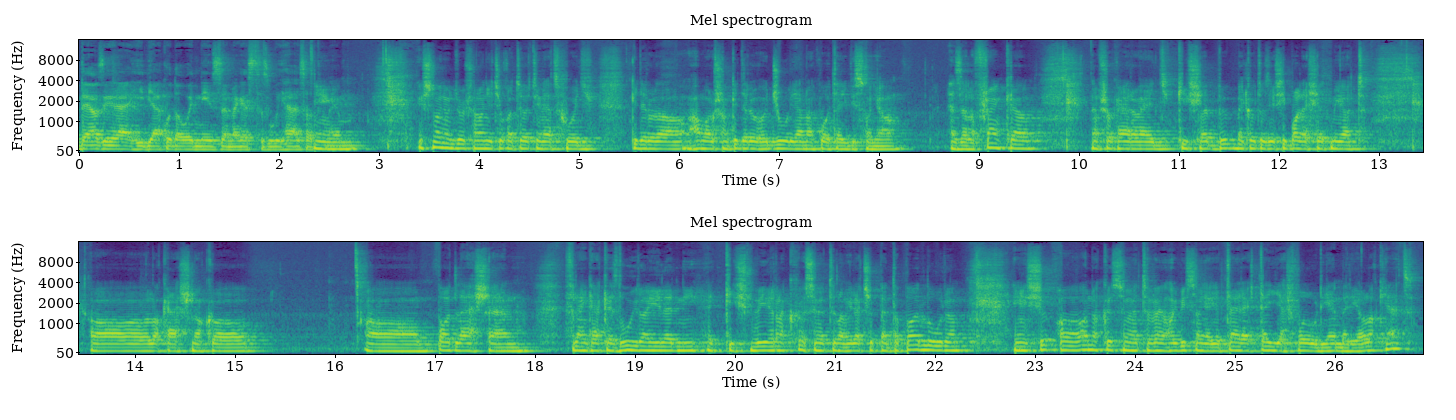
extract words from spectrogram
de azért elhívják oda, hogy nézze meg ezt az új házat. Igen. Meg. És nagyon gyorsan annyit csak a történet, hogy kiderül a, hamarosan kiderül, hogy Juliának volt egy viszonya ezzel a Frankel. Nem sokára egy kisebb beköltözési baleset miatt a lakásnak a a padlásán Frank elkezd újraéledni egy kis vérnek köszönhetően, ami lecsöppent a padlóra, és a, annak köszönhetően, hogy viszonylag a teljes valódi emberi alakját,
